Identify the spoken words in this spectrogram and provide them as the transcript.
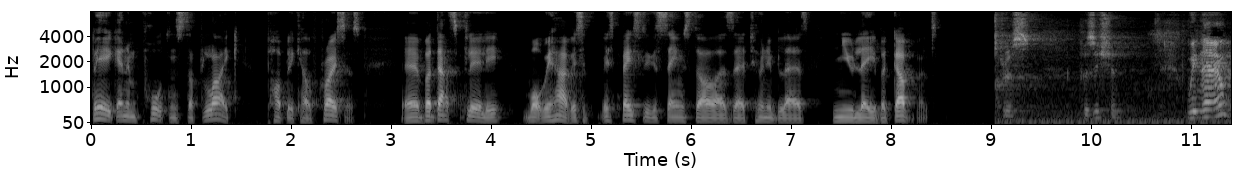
big and important stuff like public health crisis. Uh, but that's clearly what we have. It's, it's basically the same style as uh, Tony Blair's new Labour government. Position. We now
